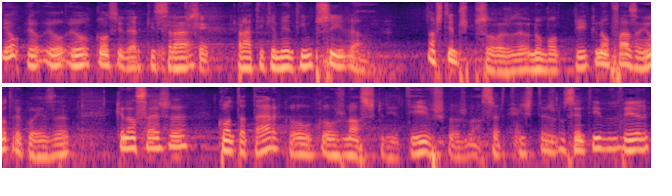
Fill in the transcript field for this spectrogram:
Eu, eu, eu, eu considero que isso será Sim. praticamente impossível. Nós temos pessoas no Monte Pico que não fazem outra coisa que não seja contatar com, com, os nossos criativos, com os nossos artistas, no sentido de ver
